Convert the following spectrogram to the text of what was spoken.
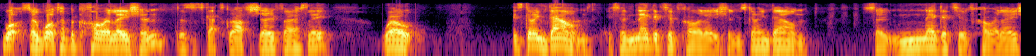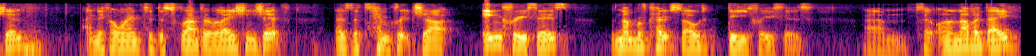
what so what type of correlation does the scatter graph show firstly? Well it's going down. It's a negative correlation. It's going down. So negative correlation. And if I wanted to describe the relationship as the temperature increases the number of coats sold decreases. Um, so on another day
